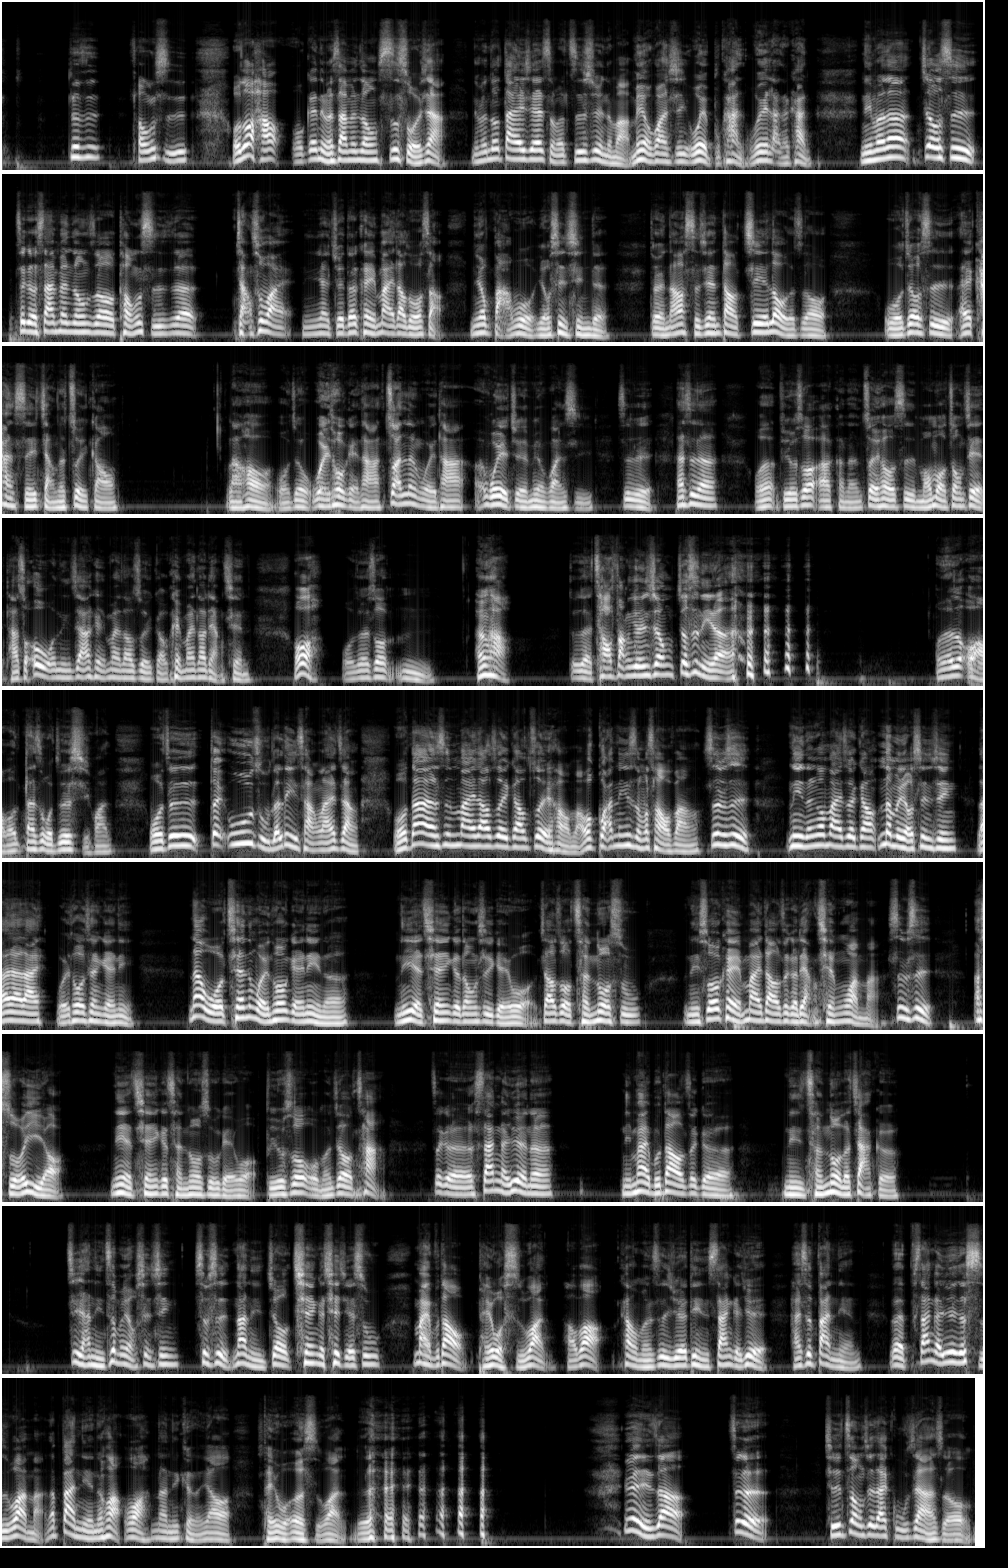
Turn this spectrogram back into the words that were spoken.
就是同时我说好，我跟你们三分钟思索一下，你们都带一些什么资讯的嘛？没有关系，我也不看，我也懒得看，你们呢就是这个三分钟之后同时的。讲出来，你也觉得可以卖到多少？你有把握、有信心的，对。然后时间到揭露的时候，我就是哎、看谁讲的最高，然后我就委托给他，专任委他，我也觉得没有关系，是不是？但是呢，我比如说啊、可能最后是某某中介，他说哦，你家可以卖到最高，可以卖到两千，哦，我就会说嗯，很好，对不对？炒房元凶就是你了。我就说哇，我但是我就是喜欢，我就是对屋主的立场来讲，我当然是卖到最高最好嘛，我管你什么炒房，是不是？你能够卖最高，那么有信心，来来来，委托签给你。那我签委托给你呢，你也签一个东西给我，叫做承诺书。你说可以卖到这个两千万嘛，是不是？啊，所以哦，你也签一个承诺书给我。比如说，我们就差这个三个月呢，你卖不到这个你承诺的价格。既然你这么有信心，是不是？那你就签个切结书，卖不到赔我十万，好不好？看我们是约定三个月还是半年？对，三个月就十万嘛。那半年的话，哇，那你可能要赔我二十万，对不对？因为你知道，这个其实仲介在估价的时候，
